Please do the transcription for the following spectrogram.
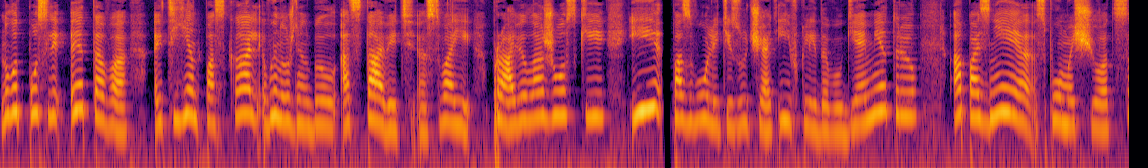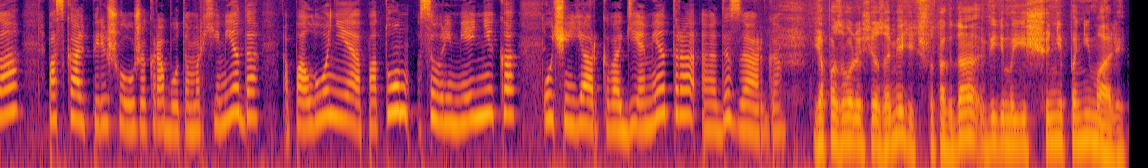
Но вот после этого Этьен Паскаль вынужден был отставить э, свои правила жесткие и позволить изучать и евклидовую геометрию, а позднее с помощью отца Паскаль перешел уже к работам Архимеда, Аполлония, а потом современника, очень яркого геометра э, Дезарга. Я позволю себе заметить, что тогда, видимо, еще не понимали,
